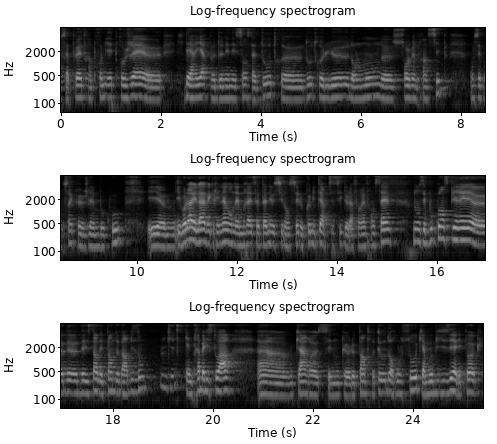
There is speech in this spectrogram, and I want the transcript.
ça peut être un premier projet derrière peut donner naissance à d'autres euh, d'autres lieux dans le monde euh, sur le même principe. Donc c'est pour ça que je l'aime beaucoup. Et, euh, et, voilà, et là avec Greenland, on aimerait cette année aussi lancer le comité artistique de la forêt française. Nous, on s'est beaucoup inspiré de, de l'histoire des peintres de Barbizon, qui est une très belle histoire. car c'est donc le peintre Théodore Rousseau qui a mobilisé à l'époque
